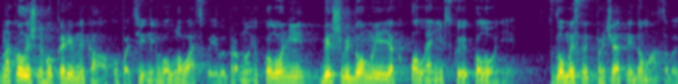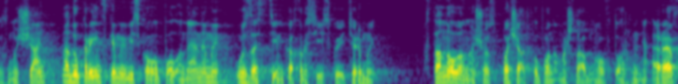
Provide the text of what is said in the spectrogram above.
на колишнього керівника окупаційної Волноваської виправної колонії, більш відомої як Оленівської колонії. Зловмисник причетний до масових знущань над українськими військовополоненими у застінках російської тюрми. Встановлено, що з початку повномасштабного вторгнення РФ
